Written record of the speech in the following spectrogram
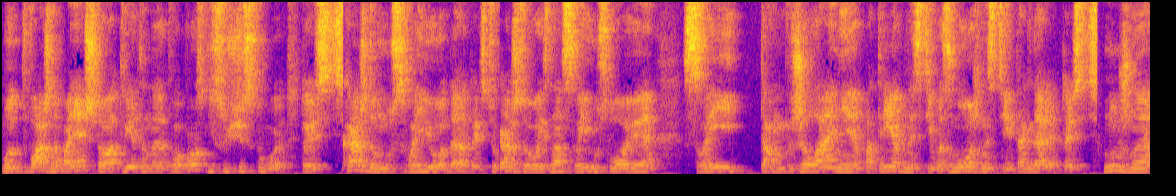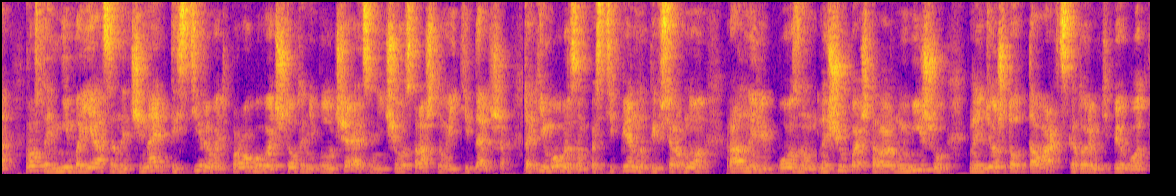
Вот важно понять, что ответа на этот вопрос не существует. То есть каждому свое, да, то есть у каждого из нас свои условия, свои там желания, потребности, возможности и так далее. То есть нужно просто не бояться начинать, тестировать, пробовать, что-то не получается, ничего страшного, идти дальше. Таким образом, постепенно ты все равно рано или поздно нащупаешь товарную нишу, найдешь тот товар, с которым тебе будет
